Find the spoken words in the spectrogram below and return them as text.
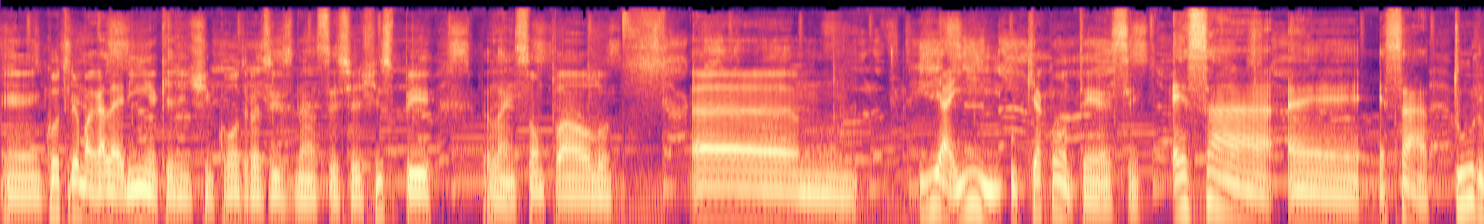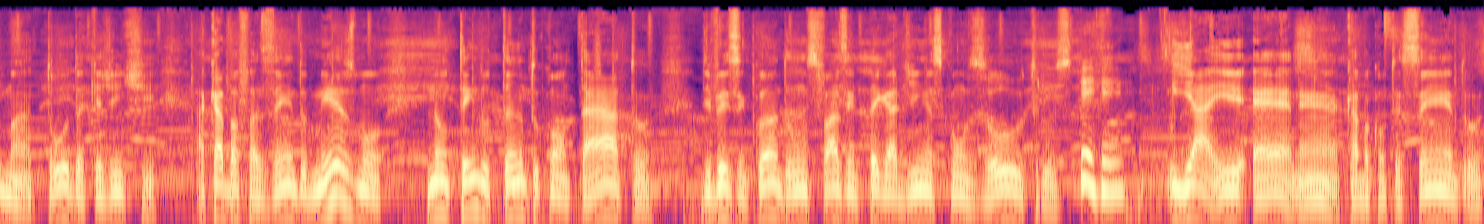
eh, encontrei uma galerinha que a gente encontra às vezes na CCXP, lá em São Paulo. Ahn, e aí, o que acontece? Essa, é, essa turma toda que a gente acaba fazendo, mesmo não tendo tanto contato, de vez em quando uns fazem pegadinhas com os outros, e aí, é, né, acaba acontecendo.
